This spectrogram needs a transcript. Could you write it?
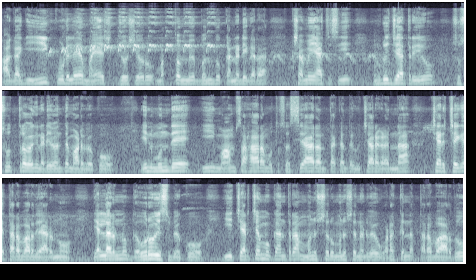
ಹಾಗಾಗಿ ಈ ಕೂಡಲೇ ಮಹೇಶ್ ಜೋಶಿಯವರು ಮತ್ತೊಮ್ಮೆ ಬಂದು ಕನ್ನಡಿಗರ ಕ್ಷಮೆಯಾಚಿಸಿ, ನುಡಿಜಾತ್ರೆಯು ಸುಸೂತ್ರವಾಗಿ ನಡೆಯುವಂತೆ ಮಾಡಬೇಕು. ಇನ್ನು ಮುಂದೆ ಈ ಮಾಂಸಾಹಾರ ಮತ್ತು ಸಸ್ಯಾಹಾರ ಅಂತಕ್ಕಂಥ ವಿಚಾರಗಳನ್ನು ಚರ್ಚೆಗೆ ತರಬಾರದು ಯಾರನ್ನು. ಎಲ್ಲರನ್ನೂ ಗೌರವಿಸಬೇಕು. ಈ ಚರ್ಚೆ ಮುಖಾಂತರ ಮನುಷ್ಯರು ಮನುಷ್ಯರ ನಡುವೆ ಒಡಕನ್ನು ತರಬಾರ್ದು.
